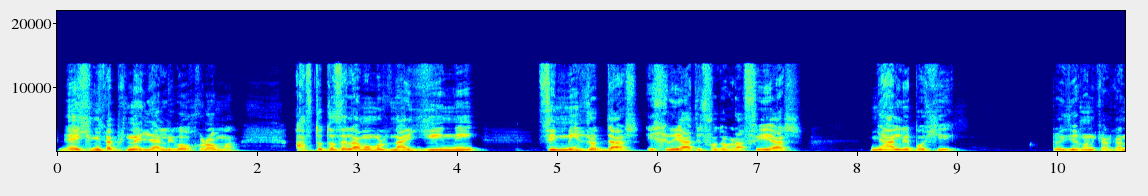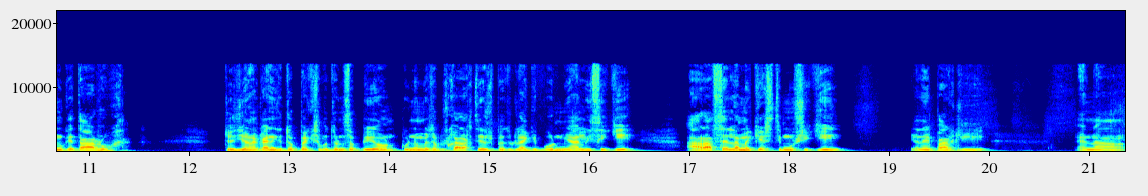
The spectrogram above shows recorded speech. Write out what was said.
ναι. έχει μια πινελιά λίγο χρώμα. Αυτό το θέλαμε όμως να γίνει θυμίζοντας η χρειά της φωτογραφίας μια άλλη εποχή. Το ίδιο να κάνουν και τα ρούχα. Το ίδιο να κάνει και το παίξιμο των ηθοποιών, που είναι μέσα από τους χαρακτήρες του Πετρουλάκη που έχουν μια άλλη ηθική. Άρα θέλαμε και στη μουσική για να υπάρχει ένα,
